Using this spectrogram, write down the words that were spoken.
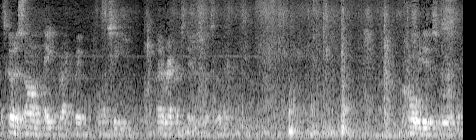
Let's go to Psalm 8 right quick. I want to see, I had a reference there, so let's go there. Before we do the Siddur thing.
